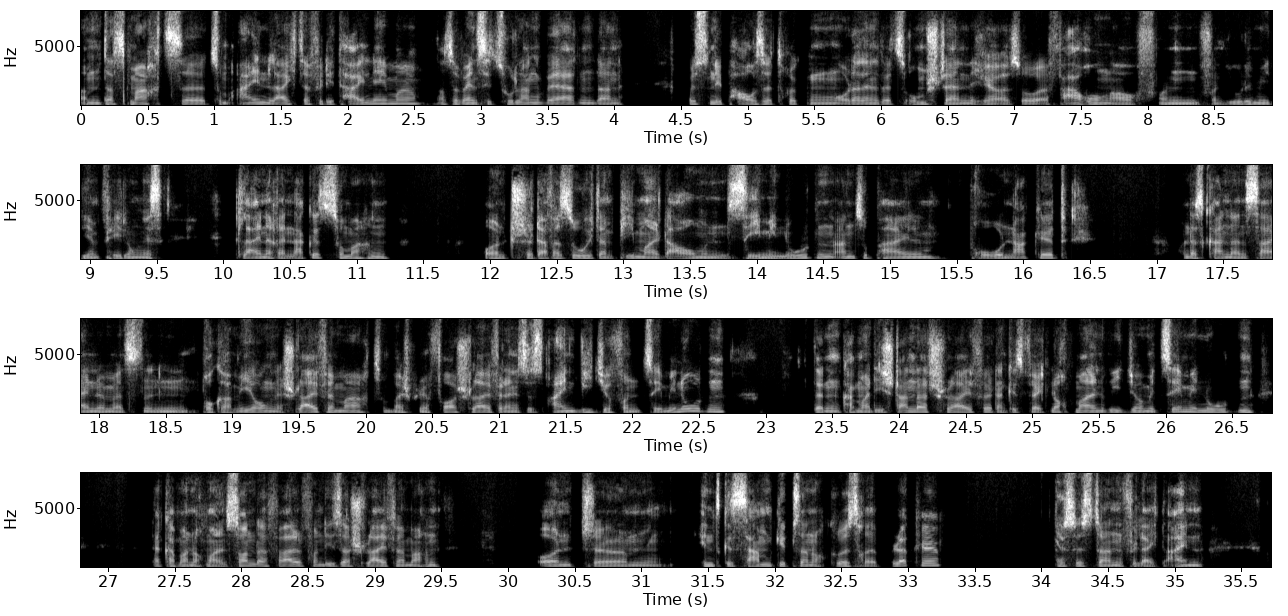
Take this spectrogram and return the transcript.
Ähm, das macht es äh, zum einen leichter für die Teilnehmer. Also wenn sie zu lang werden, dann müssen die Pause drücken oder dann wird es umständlicher. Also Erfahrung auch von, von Udemy, die Empfehlung ist, kleinere Nuggets zu machen. Und äh, da versuche ich dann Pi mal Daumen zehn Minuten anzupeilen pro Nugget. Und das kann dann sein, wenn man jetzt eine Programmierung eine Schleife macht, zum Beispiel eine Vorschleife, dann ist es ein Video von zehn Minuten. Dann kann man die Standardschleife, dann gibt es vielleicht nochmal ein Video mit zehn Minuten. Dann kann man nochmal einen Sonderfall von dieser Schleife machen. Und ähm, insgesamt gibt es dann noch größere Blöcke. Es ist dann vielleicht ein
